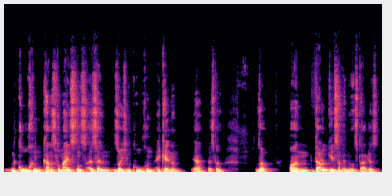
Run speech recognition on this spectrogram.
Einen Kuchen kannst du meistens als einen solchen Kuchen erkennen, ja, weißt du? So. Und darum geht es am Ende des Tages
